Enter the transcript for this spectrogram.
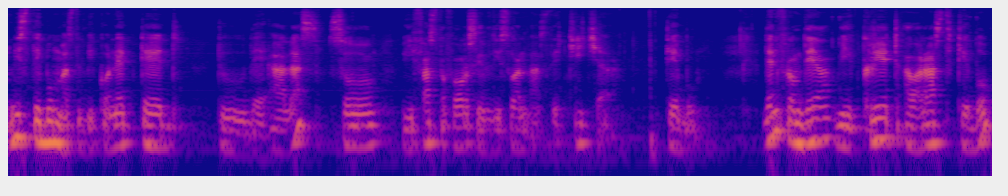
this table must be connected to the others. So we first of all save this one as the teacher table. Then from there, we create our last table.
